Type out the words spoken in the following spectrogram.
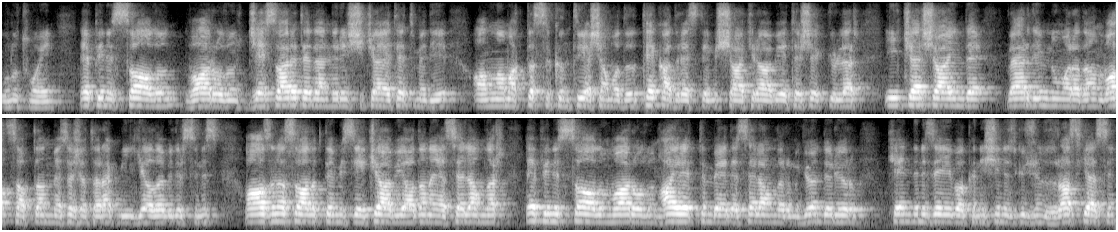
unutmayın. Hepiniz sağ olun, var olun. Cesaret edenlerin şikayet etmediği, anlamakta sıkıntı yaşamadığı tek adres demiş Şakir abiye teşekkürler. İlker Şahin de verdiğim numaradan WhatsApp'tan mesaj atarak bilgi alabilirsiniz. Ağzına sağlık demiş Zeki abi Adana'ya selamlar. Hepiniz sağ olun, var olun. Hayrettin Bey'e de selamlarımı gönderiyorum. Kendinize iyi bakın. İşiniz gücünüz rast gelsin.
